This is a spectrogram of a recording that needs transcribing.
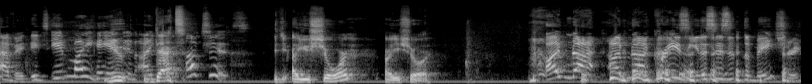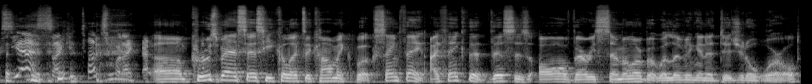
have it. It's in my hand You- and I that's- can touch it. Are you sure? Are you sure? I'm not. I'm not crazy. This isn't the Matrix. Yes, I can touch what I have. Um, Cruiseman says he collected comic books. Same thing. I think that this is all very similar, but we're living in a digital world.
